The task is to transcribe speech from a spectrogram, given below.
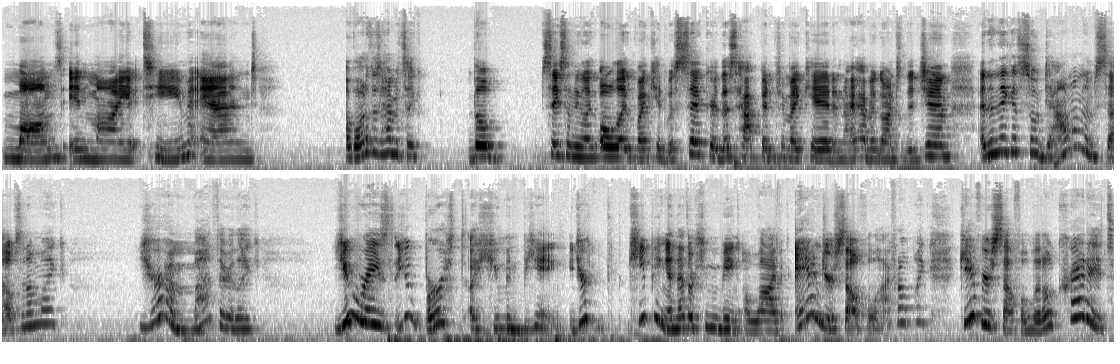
moms in my team, and a lot of the time it's like they'll say something like, oh, like my kid was sick or this happened to my kid and I haven't gone to the gym. And then they get so down on themselves. And I'm like, you're a mother. Like, you raised, you birthed a human being. You're keeping another human being alive and yourself alive. And I'm like, give yourself a little credit.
